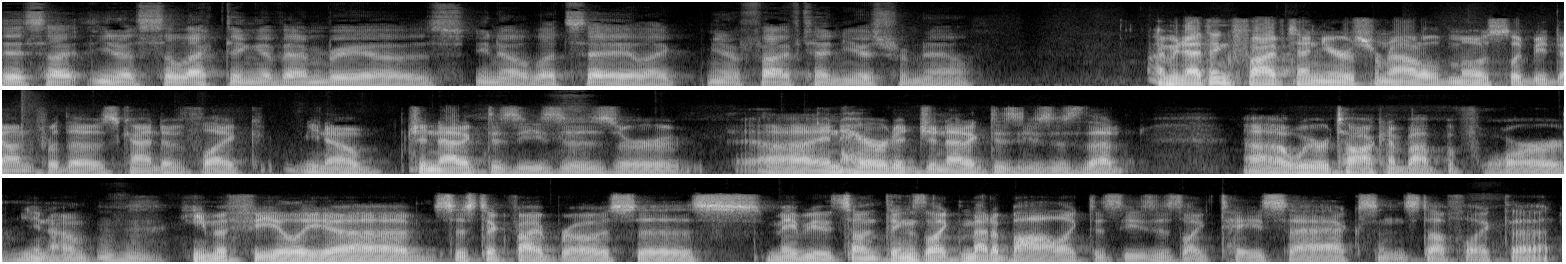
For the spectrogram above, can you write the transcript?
This uh, you know selecting of embryos. You know, let's say like you know five ten years from now. I mean, I think five, ten years from now, it'll mostly be done for those kind of like, you know, genetic diseases or uh, inherited genetic diseases that uh, we were talking about before, you know, hemophilia, cystic fibrosis, maybe some things like metabolic diseases like Tay Sachs and stuff like that.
